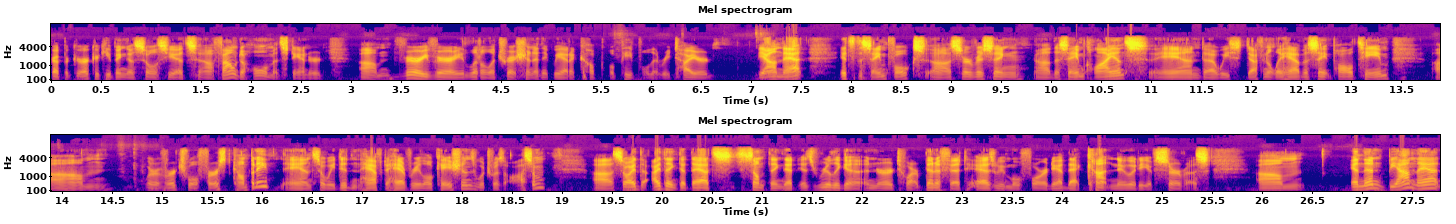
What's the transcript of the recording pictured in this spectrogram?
record keeping associates uh, found a home at Standard. Um, very, very little attrition. I think we had a couple of people that retired beyond that, it's the same folks uh, servicing uh, the same clients, and uh, we definitely have a St. Paul team. Um, we're a virtual first company, and so we didn't have to have relocations, which was awesome. Uh, so I, I, think that that's something that is really going to inure to our benefit as we move forward to have that continuity of service. Um, and then beyond that,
